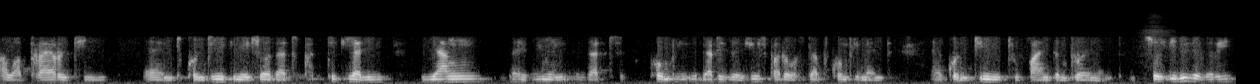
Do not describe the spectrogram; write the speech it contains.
our priority, and continue to make sure that particularly young women that that is a huge part of our staff complement uh, continue to find employment. So it is a very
